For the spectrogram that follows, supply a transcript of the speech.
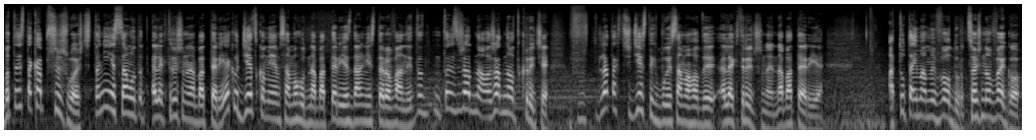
bo to jest taka przyszłość. To nie jest samochód elektryczny na baterię. Jako dziecko miałem samochód na baterię zdalnie sterowany. To, to jest żadne, żadne odkrycie. W latach 30. były samochody elektryczne na baterię. A tutaj mamy wodór, coś nowego.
